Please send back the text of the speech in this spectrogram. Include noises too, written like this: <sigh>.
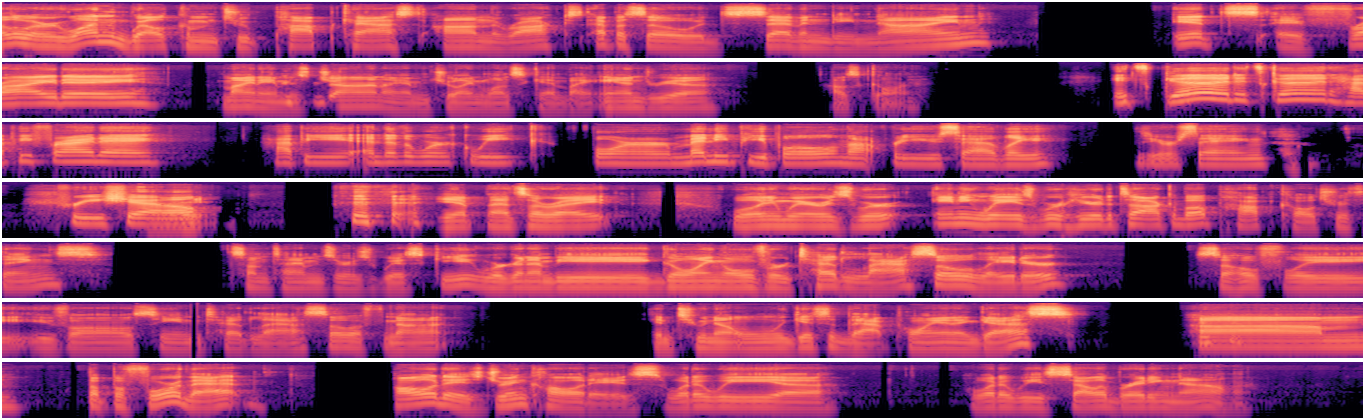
Hello, everyone. Welcome to Popcast on the Rocks, episode 79. It's a Friday. My name is John. I am joined once again by Andrea. How's it going? It's good. It's good. Happy Friday. Happy end of the work week for many people, not for you, sadly, as you were saying pre-show. <laughs> Yep, that's all right. Well, anyways, we're anyways, we're here to talk about pop culture things. Sometimes there's whiskey. We're gonna be going over Ted Lasso later. So hopefully you've all seen Ted Lasso. If not, you can tune out when we get to that point, I guess. <laughs> Um, but before that, holidays, drink holidays. What are we uh what are we celebrating now?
